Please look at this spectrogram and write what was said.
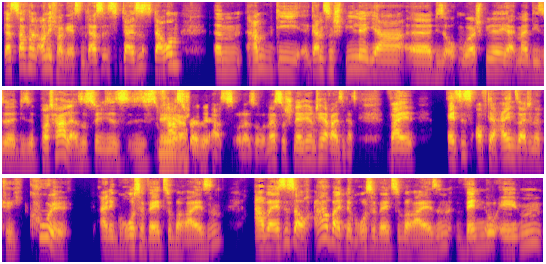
das darf man auch nicht vergessen. Das ist, da ist es darum, ähm, haben die ganzen Spiele ja, äh, diese Open-World-Spiele ja immer diese, diese Portale, also dass du dieses, dieses ja, Fast-Travel ja. hast oder so, ne, dass du schnell hin und her reisen kannst. Weil es ist auf der einen Seite natürlich cool, eine große Welt zu bereisen, aber es ist auch Arbeit, eine große Welt zu bereisen, wenn du eben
